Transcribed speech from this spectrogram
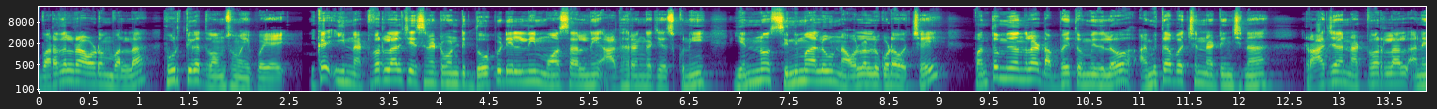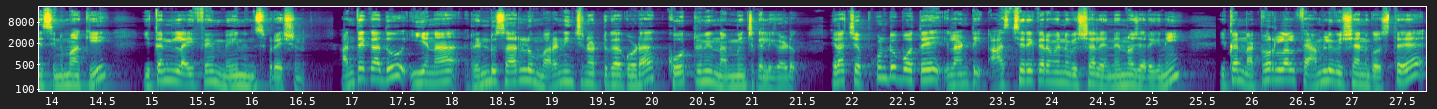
వరదలు రావడం వల్ల పూర్తిగా ధ్వంసం అయిపోయాయి. ఇక ఈ నట్వర్లాల్ చేసినటువంటి దోపిడీల్ని మోసాలని ఆధారంగా చేసుకుని ఎన్నో సినిమాలు నవలలు కూడా వచ్చాయి. పంతొమ్మిది వందల డెబ్బై తొమ్మిదిలో అమితాబ్ బచ్చన్ నటించిన రాజా నట్వర్లాల్ అనే సినిమాకి ఇతని లైఫే మెయిన్ ఇన్స్పిరేషన్. అంతేకాదు ఈయన రెండుసార్లు మరణించినట్టుగా కూడా కోర్టుని నమ్మించగలిగాడు. ఇలా చెప్పుకుంటూ పోతే ఇలాంటి ఆశ్చర్యకరమైన విషయాలు ఎన్నెన్నో జరిగినాయి. ఇక నట్వర్లాల్ ఫ్యామిలీ విషయానికి వస్తే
